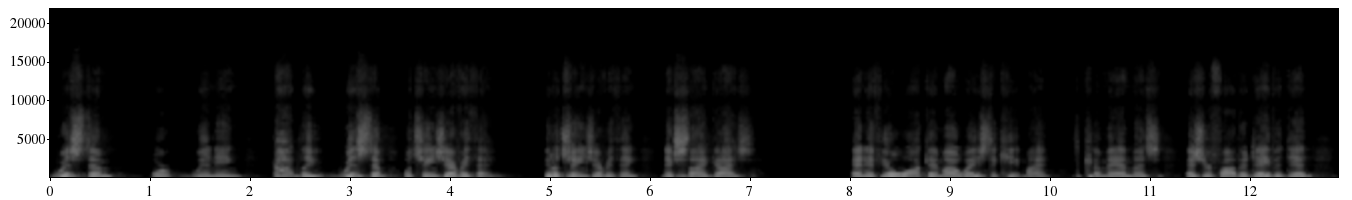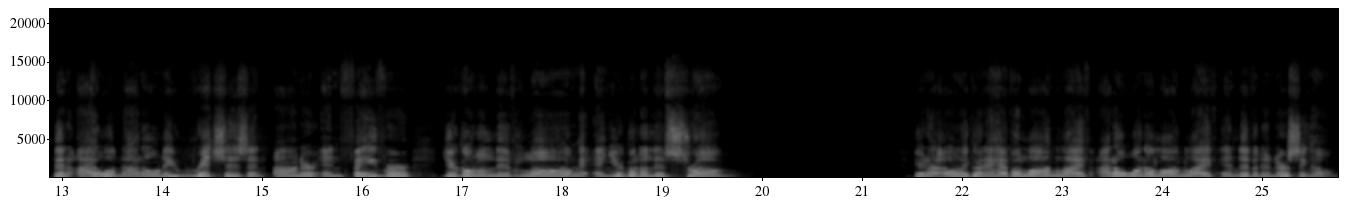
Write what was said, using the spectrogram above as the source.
wisdom for winning. Godly wisdom will change everything. It'll change everything. Next slide, guys. And if you'll walk in my ways to keep my commandments, as your father David did, then I will not only riches and honor and favor, you're going to live long and you're going to live strong. You're not only going to have a long life, I don't want a long life and live in a nursing home.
